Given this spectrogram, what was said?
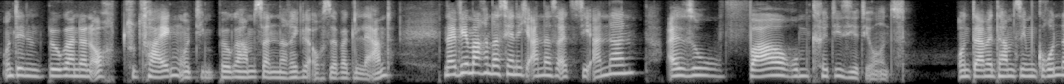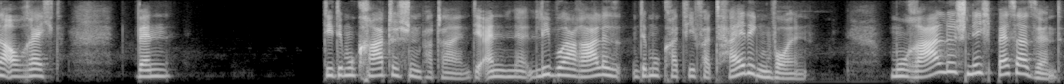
und den Bürgern dann auch zu zeigen, und die Bürger haben es dann in der Regel auch selber gelernt, na, wir machen das ja nicht anders als die anderen, also warum kritisiert ihr uns? Und damit haben sie im Grunde auch recht. Wenn die demokratischen Parteien, die eine liberale Demokratie verteidigen wollen, moralisch nicht besser sind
